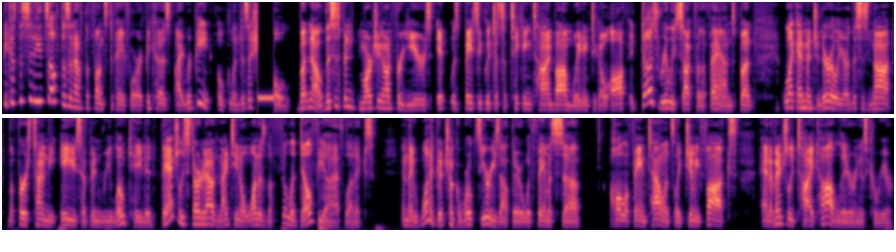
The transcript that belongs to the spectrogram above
because the city itself doesn't have the funds to pay for it because, I repeat, Oakland is a shithole. But no, this has been marching on for years. It was basically just a ticking time bomb waiting to go off. It does really suck for the fans, but like I mentioned earlier, this is not the first time the A's have been relocated. They actually started out in 1901 as the Philadelphia Athletics and they won a good chunk of World Series out there with famous uh, Hall of Fame talents like Jimmie Foxx and eventually Ty Cobb later in his career.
